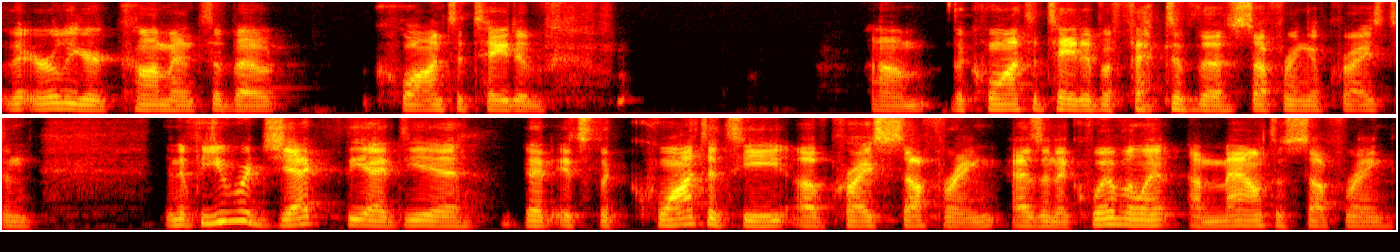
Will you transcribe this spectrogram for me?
the earlier comments about quantitative, um, the quantitative effect of the suffering of Christ. And, and if you reject the idea that it's the quantity of Christ's suffering as an equivalent amount of suffering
